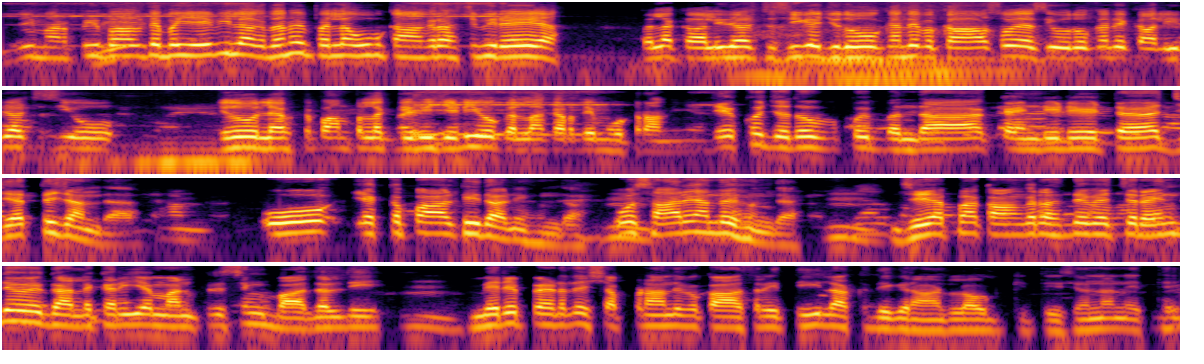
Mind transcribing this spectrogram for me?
ਜੀ ਮਨਪ੍ਰੀਤ ਬਾਦਲ ਤੇ ਬਈ ਇਹ ਵੀ ਲੱਗਦਾ ਨਾ ਪਹਿਲਾਂ ਉਹ ਕਾਂਗਰਸ 'ਚ ਵੀ ਰਹੇ ਆ। ਪਹਿਲਾਂ ਅਕਾਲੀ ਦਲ 'ਚ ਸੀਗੇ ਜਦੋਂ ਉਹ ਕਹਿੰਦੇ ਵਿਕਾਸ ਹੋਇਆ ਸੀ ਉਦੋਂ ਕਹਿੰਦੇ ਅਕਾਲੀ ਦਲ 'ਚ ਸੀ ਉਹ। ਜਦੋਂ ਲੈਫਟ ਪੰਪ ਲੱਗੇ ਸੀ ਜਿਹੜੀ ਉਹ ਗੱਲਾਂ ਕਰਦੇ ਮੋਟਰਾਂ ਦੀਆਂ। ਦੇਖੋ ਜਦੋਂ ਕੋਈ ਬੰਦਾ ਕੈਂਡੀਡੇਟ ਜਿੱਤ ਜਾਂਦਾ ਉਹ ਇੱਕ ਪਾਰਟੀ ਦਾ ਨਹੀਂ ਹੁੰਦਾ ਉਹ ਸਾਰਿਆਂ ਦਾ ਹੀ ਹੁੰਦਾ। ਜੇ ਆਪਾਂ ਕਾਂਗਰਸ ਦੇ ਵਿੱਚ ਰਹਿੰਦੇ ਹੋਏ ਗੱਲ ਕਰੀਏ ਮਨਪ੍ਰੀਤ ਸਿੰਘ ਬਾਦਲ ਦੀ ਮੇਰੇ ਪਿੰਡ ਦੇ ਛੱਪੜਾਂ ਦੇ ਵਿਕਾਸ ਲਈ 30 ਲੱਖ ਦੀ ਗ੍ਰਾਂਟ ਅਲਾਉਡ ਕੀਤੀ ਸੀ ਉਹਨਾਂ ਨੇ ਇੱਥੇ।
